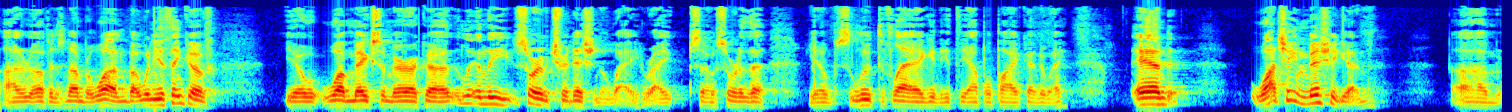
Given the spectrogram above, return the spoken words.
I don't know if it's number one, but when you think of, you know, what makes America in the sort of traditional way, right? So sort of the, you know, salute the flag and eat the apple pie kind of way. And watching Michigan um,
